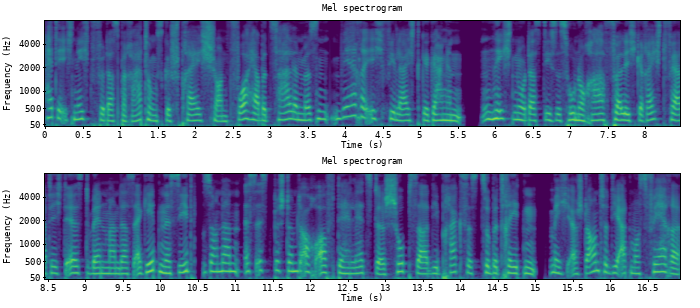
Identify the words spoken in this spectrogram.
Hätte ich nicht für das Beratungsgespräch schon vorher bezahlen müssen, wäre ich vielleicht gegangen. Nicht nur, dass dieses Honorar völlig gerechtfertigt ist, wenn man das Ergebnis sieht, sondern es ist bestimmt auch oft der letzte Schubser, die Praxis zu betreten. Mich erstaunte die Atmosphäre.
